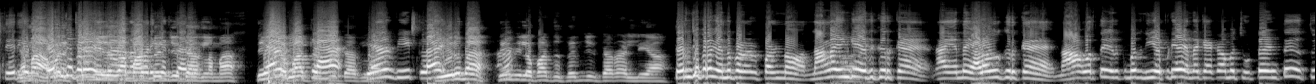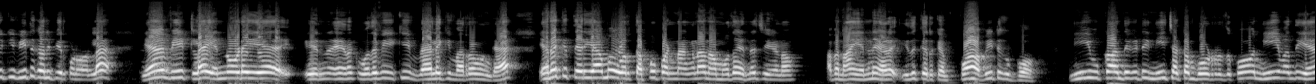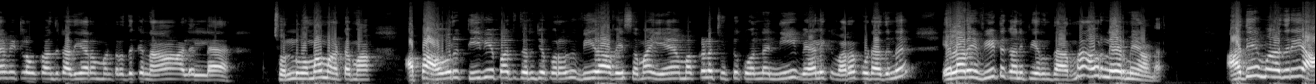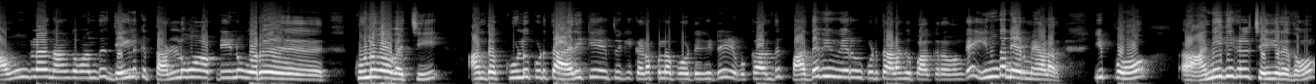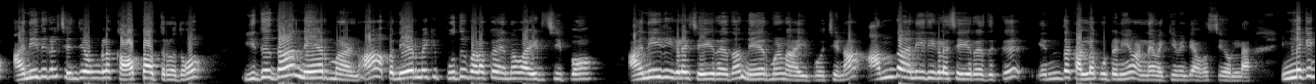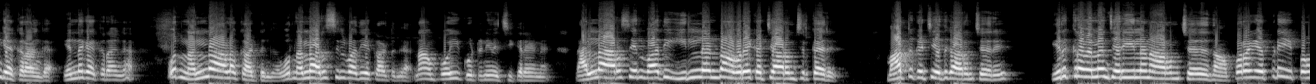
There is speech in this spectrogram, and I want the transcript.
தெரிஞ்ச பிறகு என்ன பண்ணோம்? நாங்க இங்க எதுக்கு இருக்கேன்? நான் என்ன அளவுக்கு இருக்கேன்? நான் ஒருத்தன் இருக்கும்போது நீ எப்படியா என்ன கேட்காம சுட்டேன்ட்டு தூக்கி வீட்டுக்கு அனுப்பி இருக்கணும்ல என் வீட்ல என்னுடைய என்ன- எனக்கு உதவிக்கு வேலைக்கு வர்றவங்க எனக்கு தெரியாம ஒரு தப்பு பண்ணாங்கன்னா நான் முத என்ன செய்யணும்? அப்ப நான் என்ன இதுக்கு இருக்கேன். போ வீட்டுக்கு போ. நீ உட்காந்துக்கிட்டு நீ சட்டம் போடுறதுக்கும் நீ வந்து என் வீட்டில் உட்காந்துட்டு அதிகாரம் பண்ணுறதுக்கு நான் ஆள் இல்லை. சொல்லுவோமா மாட்டோமா? அப்போ அவர் டிவியை பார்த்து தெரிஞ்ச பிறகு வீராவேசமா என் மக்களை சுட்டு கொன்ன நீ வேலைக்கு வரக்கூடாதுன்னு எல்லாரையும் வீட்டுக்கு அனுப்பியிருந்தாருன்னா அவர் நேர்மையானார். அதே மாதிரி அவங்கள நாங்கள் வந்து ஜெயிலுக்கு தள்ளுவோம் அப்படின்னு ஒரு குழுவை வச்சு அந்த குழு கொடுத்த அறிக்கையை தூக்கி கிடப்பில் போட்டுக்கிட்டு உட்காந்து பதவி உயர்வு கொடுத்து அழகு பார்க்குறவங்க இந்த நேர்மையாளர். இப்போ அநீதிகள் செய்கிறதும் அநீதிகள் செஞ்சவங்கள காப்பாத்துறதும் இதுதான் நேர்மைனா அப்ப நேர்மைக்கு புது வழக்கம் என்னவாயிடுச்சு இப்போ? அநீதிகளை செய்கிறது தான் நேர்மன்னு ஆகி போச்சுன்னா அந்த அநீதிகளை செய்கிறதுக்கு எந்த கள்ள கூட்டணியும் அண்ணன் வைக்க வேண்டிய அவசியம் இல்லை. இன்னைக்கும் கேட்குறாங்க என்ன கேட்குறாங்க ஒரு நல்ல ஆளை காட்டுங்க. ஒரு நல்ல அரசியல்வாதியை காட்டுங்க. நான் போய் கூட்டணி வச்சுக்கிறேன்னு. நல்ல அரசியல்வாதி இல்லைன்னு அவரே கட்சி ஆரம்பிச்சிருக்காரு. மாற்று கட்சி எதுக்கு ஆரம்பிச்சாரு? இருக்கிறவெல்லாம் சரியில்லைன்னு ஆரம்பிச்சதுதான். பிறகு எப்படி இப்போ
